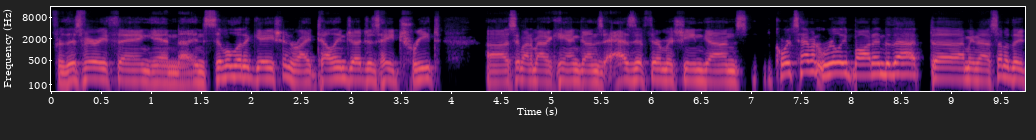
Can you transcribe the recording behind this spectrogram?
for this very thing in uh, in civil litigation, right? Telling judges, "Hey, treat uh, semi-automatic handguns as if they're machine guns." The courts haven't really bought into that. Uh, I mean, uh, some of the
